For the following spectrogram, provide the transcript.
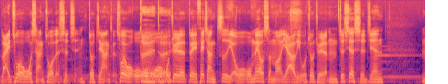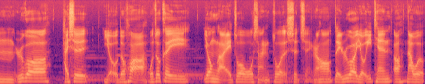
来做我想做的事情，就这样子。所以我我我我觉得对非常自由，我我没有什么压力，我就觉得嗯这些时间，嗯如果还是有的话，我就可以用来做我想做的事情。然后对，如果有一天哦，那我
